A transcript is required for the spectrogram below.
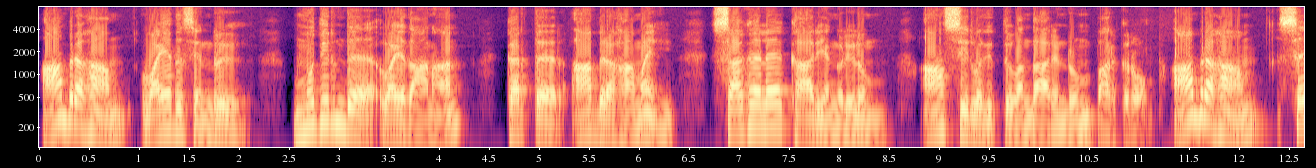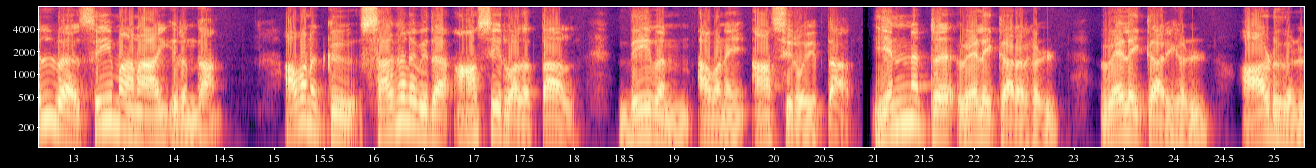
ஆபிரகாம் வயது சென்று முதிர்ந்த வயதானான். கர்த்தர் ஆபிரகாமை சகல காரியங்களிலும் ஆசீர்வதித்து வந்தார் என்றும் பார்க்கிறோம். ஆபிரகாம் செல்வ சீமானாய் இருந்தான். அவனுக்கு சகலவித ஆசீர்வாதத்தால் தேவன் அவனை ஆசீர்வதித்தார். எண்ணற்ற வேலைக்காரர்கள் வேலைக்காரிகள் ஆடுகள்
